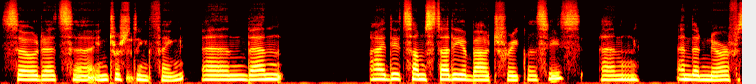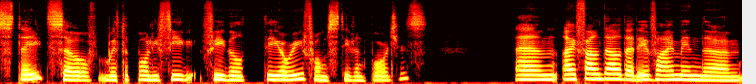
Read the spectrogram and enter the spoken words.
So that's an interesting thing. And then I did some study about frequencies and and the nerve state. So with the polyvagal theory from Stephen Porges. And I found out that if I'm in the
